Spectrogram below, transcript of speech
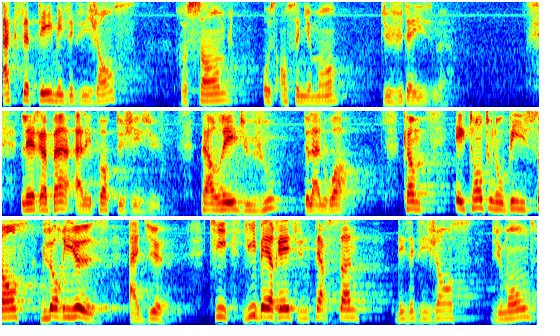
accepter mes exigences ressemble aux enseignements du judaïsme. Les rabbins à l'époque de Jésus parlaient du joug de la loi comme étant une obéissance glorieuse à Dieu qui libérait une personne des exigences du monde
